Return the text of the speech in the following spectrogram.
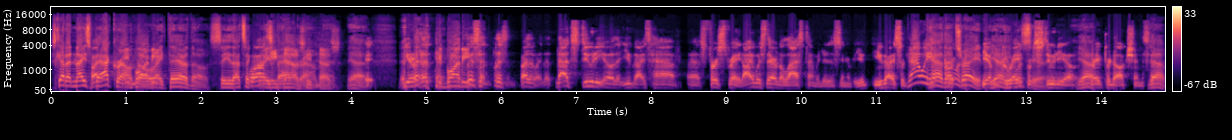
He's got a nice background Hey, though, right there, though. See, that's a Well, great he does, background. he does. man. Yeah. You know, that, Hey, Bobby. Listen, listen. By the way, that, that studio that you guys have uh, is first rate. I was there the last time we did this interview. You, you guys are Now we Yeah, have that's fun with it. right. you have yeah, great studio, Yeah. great production. So,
